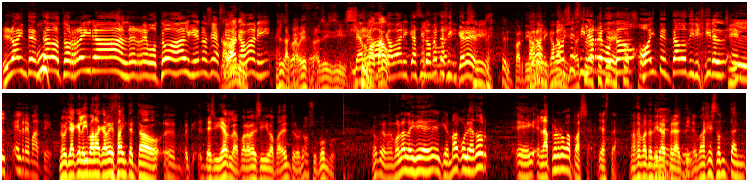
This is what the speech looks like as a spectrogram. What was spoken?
Lo ha intentado Torreira. Le rebotó a alguien. No sé si ha sido a Cavani. En la cabeza, sí, sí. sí. Le ha pegado a Cavani. Casi lo mete sin querer. El partido. Bueno, no. no sé si le ha rebotado o ha intentado dirigir el, el- el remate. No, ya que le iba a la cabeza, ha intentado eh, desviarla para ver si iba para adentro, ¿no? Supongo. No, pero me mola la idea de que el más goleador eh, en la prórroga pasa, ya está. No hace falta tirar Bien, penalti. sí. Lo que pasa es que son tan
